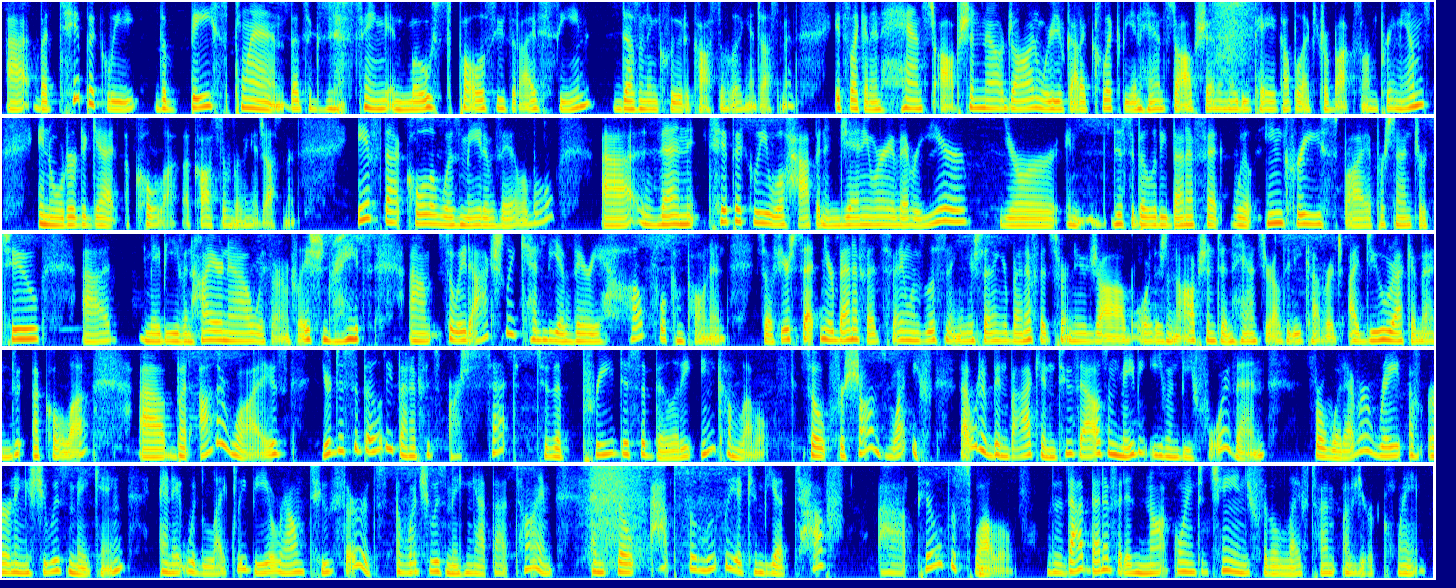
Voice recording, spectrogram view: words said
Uh, but typically, the base plan that's existing in most policies that I've seen doesn't include a cost of living adjustment. It's like an enhanced option now, John, where you've got to click the enhanced option and maybe pay a couple extra bucks on premiums in order to get a COLA, a cost of living adjustment. If that COLA was made available, uh, then typically will happen in January of every year. Your disability benefit will increase by a percent or two. Uh, maybe even higher now with our inflation rates. Um, so it actually can be a very helpful component. So if you're setting your benefits, if anyone's listening and you're setting your benefits for a new job, or there's an option to enhance your LTD coverage, I do recommend a COLA. Uh, but otherwise, your disability benefits are set to the pre disability income level. So for Sean's wife, that would have been back in 2000, maybe even before then, for whatever rate of earnings she was making and it would likely be around two thirds of what she was making at that time. And so, absolutely, it can be a tough uh, pill to swallow. That benefit is not going to change for the lifetime of your claim.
